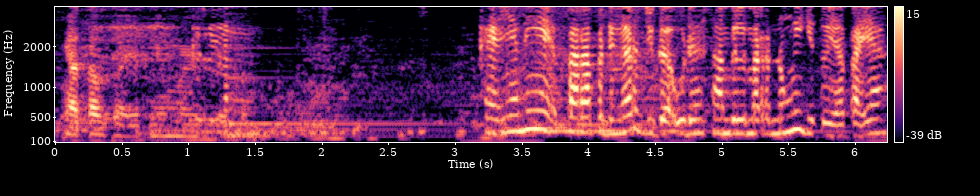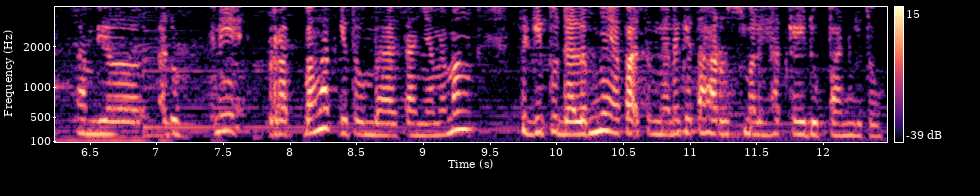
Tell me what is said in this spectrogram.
nggak tahu saya yang mana kayaknya nih para pendengar juga udah sambil merenungi gitu ya Pak ya. Sambil aduh ini berat banget gitu pembahasannya. Memang segitu dalamnya ya Pak sebenarnya kita harus melihat kehidupan gitu.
